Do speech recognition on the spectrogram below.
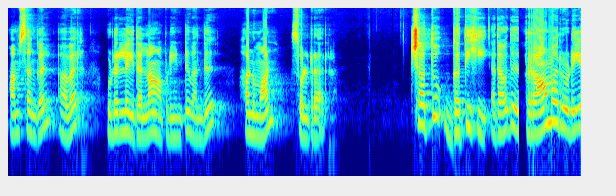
அம்சங்கள் அவர் உடலில் இதெல்லாம் அப்படின்ட்டு வந்து ஹனுமான் சொல்கிறார் சது கதிகி அதாவது ராமருடைய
